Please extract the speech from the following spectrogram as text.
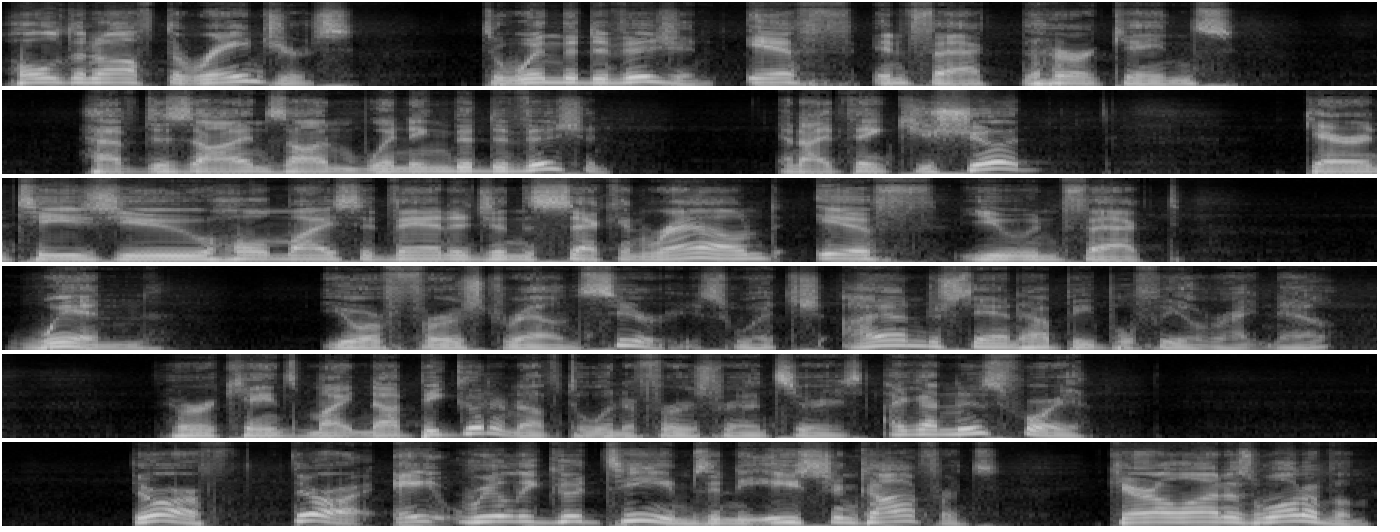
holding off the Rangers to win the division if in fact the Hurricanes have designs on winning the division. And I think you should guarantees you home ice advantage in the second round if you, in fact, win your first round series, which I understand how people feel right now. Hurricanes might not be good enough to win a first round series. I got news for you. There are there are eight really good teams in the Eastern Conference. Carolina's one of them.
